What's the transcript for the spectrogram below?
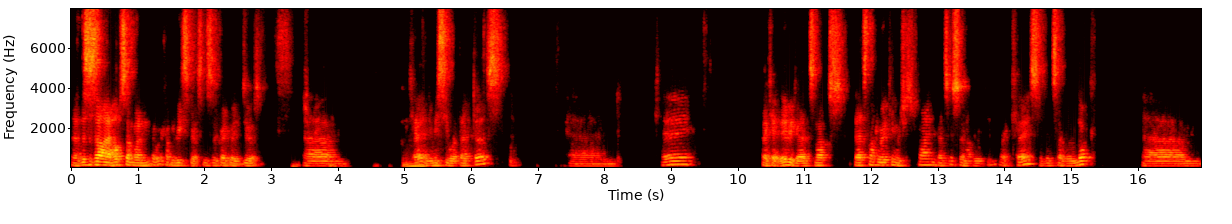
Uh, this is how I helped someone a couple of weeks ago, so this is a great way to do it. Um, okay, let me see what that does. And, okay. Okay, there we go. It's not, that's not working, which is fine. That's also not working. Okay, so let's have a look. Um.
